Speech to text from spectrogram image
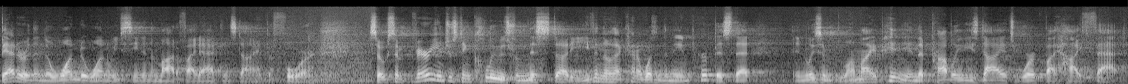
better than the one-to-one -one we've seen in the modified Atkins diet before. So some very interesting clues from this study, even though that kind of wasn't the main purpose, that at least in my opinion, that probably these diets work by high fat.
